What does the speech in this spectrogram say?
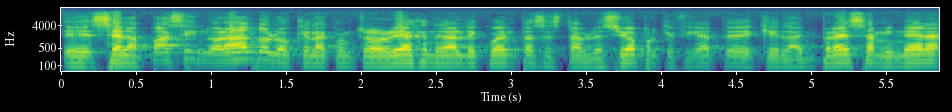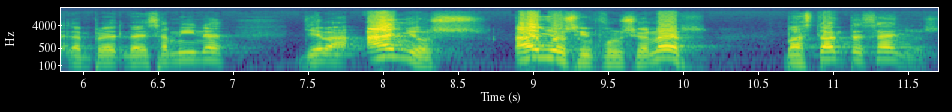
eh, se la pasa ignorando lo que la Contraloría General de Cuentas estableció, porque fíjate de que la empresa minera, la empre- la- esa mina lleva años, años sin funcionar, bastantes años.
